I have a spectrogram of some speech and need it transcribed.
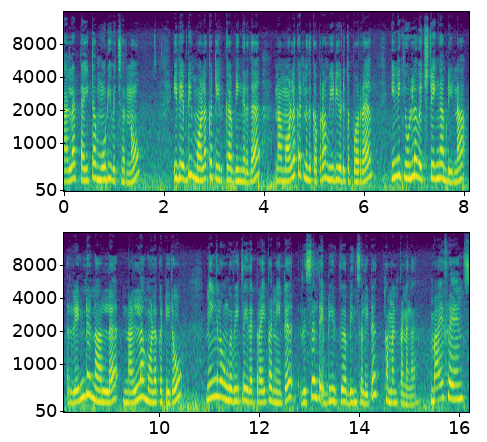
நல்லா டைட்டாக மூடி வச்சிடணும். இது எப்படி முளை கட்டியிருக்கு அப்படிங்கிறத நான் முளை கட்டினதுக்கப்புறம் வீடியோ எடுத்து போடுறேன். இன்றைக்கி உள்ளே வச்சிட்டிங்க அப்படின்னா ரெண்டு நாளில் நல்லா முளை கட்டிடும் நீங்களும் உங்கள் வீட்டில் இதை ட்ரை பண்ணிவிட்டு ரிசல்ட் எப்படி இருக்குது அப்படின்னு சொல்லிட்டு கமெண்ட் பண்ணுங்கள் பாய் ஃப்ரெண்ட்ஸ்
